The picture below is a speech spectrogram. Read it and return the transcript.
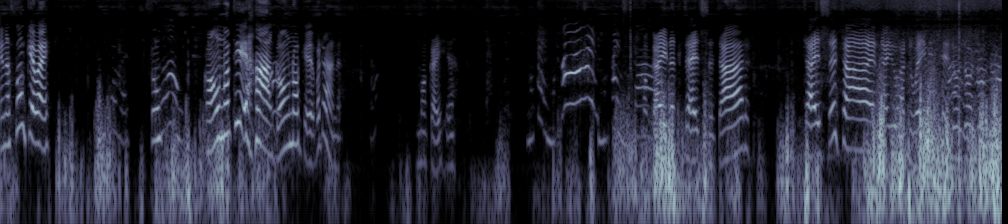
એને શું કહેવાય? શું? ઘઉં નથી? હા, ઘઉં નો કહેવાય બટા ને મકાઈ છે. મકાઈ નથી, જાય છે, ચાર. જાય છે, ચાર ગાયું હાટું વાવી છે. જો જો જો જો.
